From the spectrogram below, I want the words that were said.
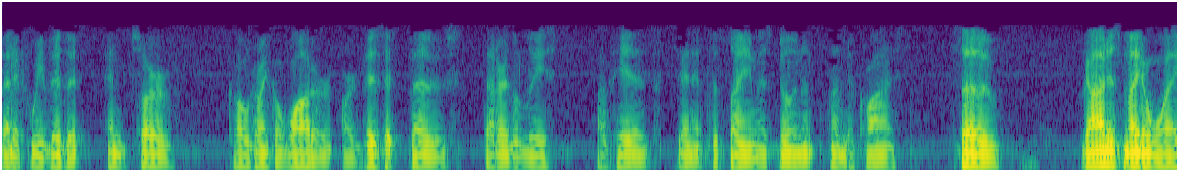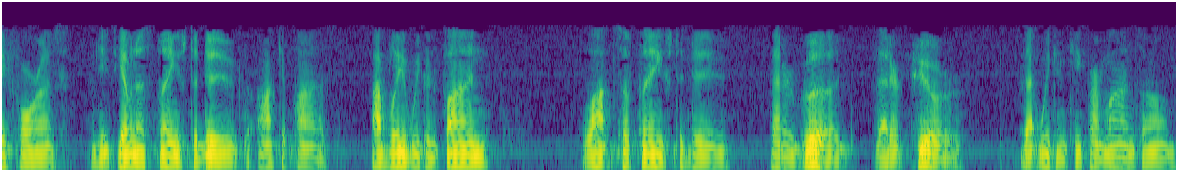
that if we visit and serve cold drink of water or visit those that are the least of His, then it's the same as doing it unto Christ. So, God has made a way for us, and He's given us things to do to occupy us. I believe we can find lots of things to do that are good, that are pure, that we can keep our minds on.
